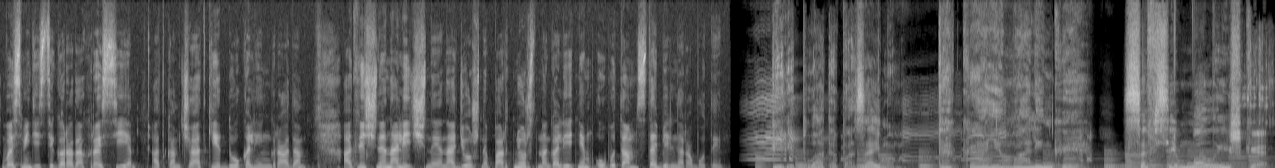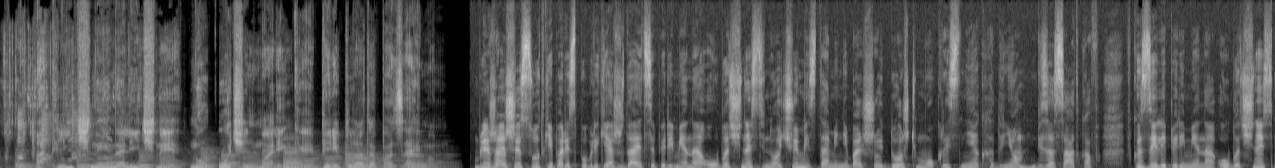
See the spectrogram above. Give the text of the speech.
в 80 городах России, от Камчатки до Калининграда. «Отличные наличные» – надежный партнер с многолетним опытом стабильной работы. Переплата по займам такая маленькая, совсем малышка. Отличные наличные, ну очень маленькая переплата по займам. В ближайшие сутки по республике ожидается переменная облачность, ночью местами небольшой дождь, мокрый снег, днем без осадков. В Кызыле переменная облачность,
